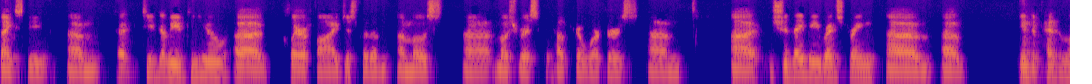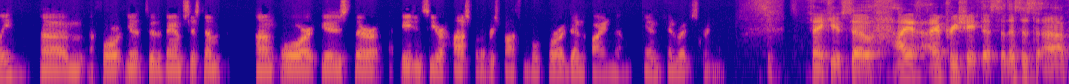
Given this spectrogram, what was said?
Thanks, Steve. Um, uh, TW, can you uh, clarify just for the uh, most uh, most risk healthcare workers, um, uh, should they be registering um, uh, independently um, for you know, through the VAM system, um, or is their agency or hospital responsible for identifying them and, and registering them? Thank you. So I, I appreciate this. So this is uh,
